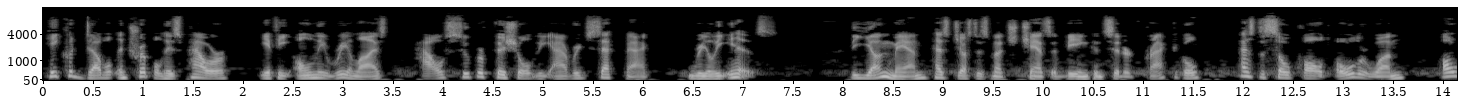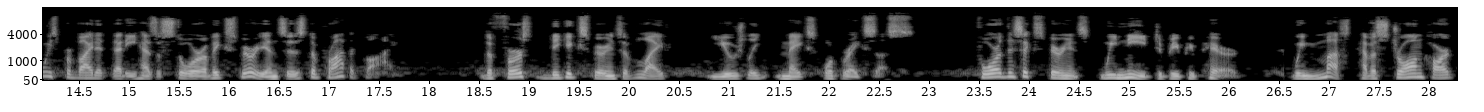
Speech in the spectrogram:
He could double and triple his power if he only realized how superficial the average setback really is. The young man has just as much chance of being considered practical as the so called older one, always provided that he has a store of experiences to profit by. The first big experience of life usually makes or breaks us. For this experience we need to be prepared. We must have a strong heart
